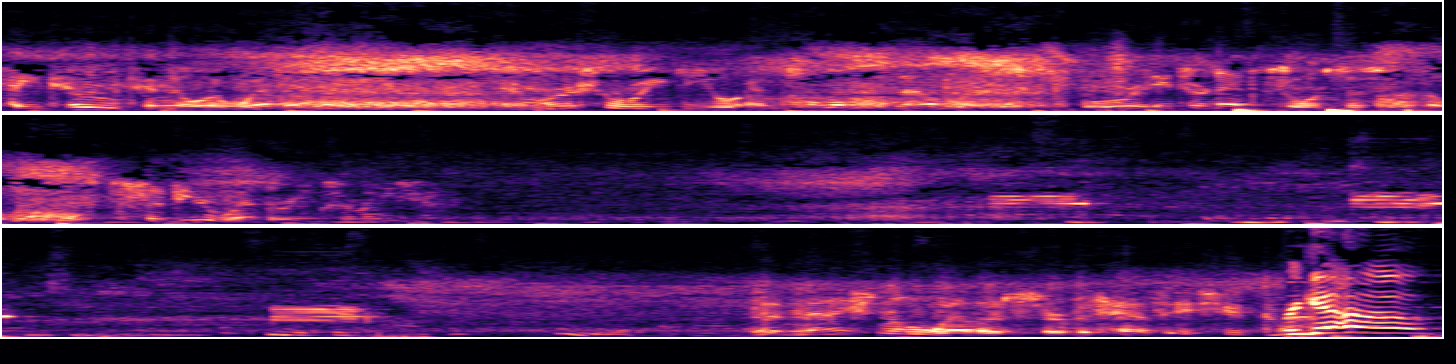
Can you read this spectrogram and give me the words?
Stay tuned to NOAA weather, commercial radio and television outlets, or internet sources for the latest severe weather information. The National Weather Service has issued Here we go.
